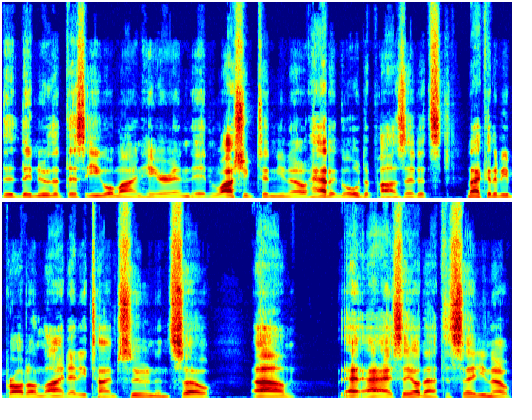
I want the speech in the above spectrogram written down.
th- they knew that this Eagle mine here in in Washington, you know, had a gold deposit. It's not going to be brought online anytime soon, and so um, I, I, say all that to say, you know,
